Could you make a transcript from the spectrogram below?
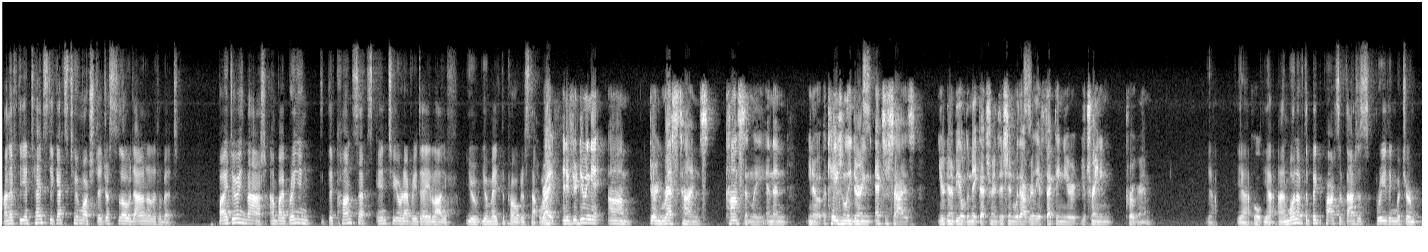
And if the intensity gets too much, they just slow down a little bit. By doing that and by bringing the concepts into your everyday life, you you make the progress that way. Right, and if you're doing it um, during rest times constantly and then you know occasionally during exercise you're going to be able to make that transition without really affecting your your training program. Yeah yeah cool. yeah. And one of the big parts of that is breathing with your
